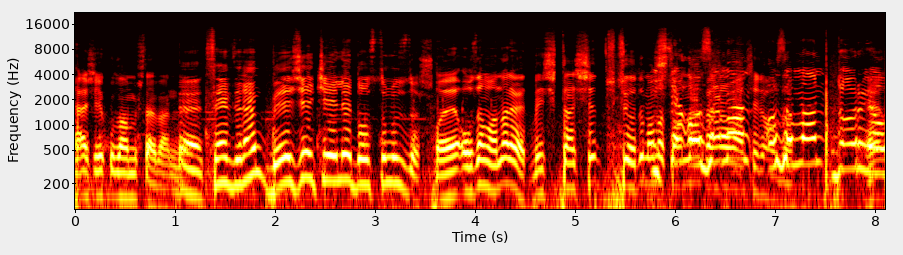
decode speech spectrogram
Her şeyi kullanmışlar bende. Evet sevdiren BJK ile dostumuzdur. Ee, o zamanlar evet Beşiktaş'ı tutuyordum ama işte sonra o zaman Fenerbahçeli o oldum. zaman doğru Evet, o zaman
